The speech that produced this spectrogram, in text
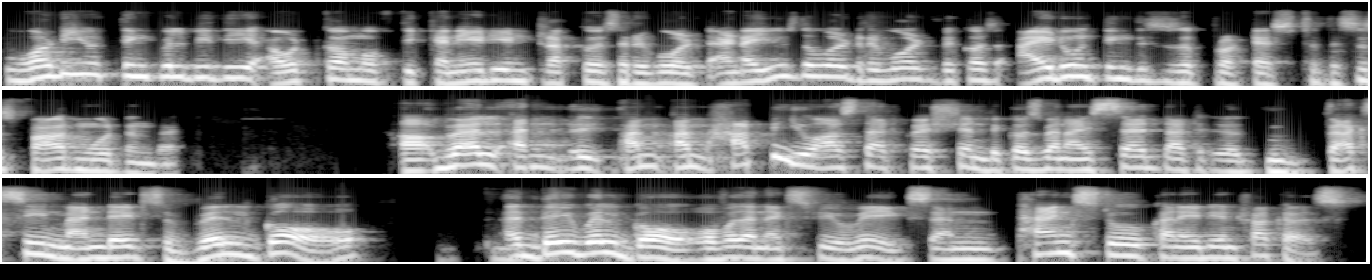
what do you think will be the outcome of the Canadian truckers revolt? And I use the word revolt because I don't think this is a protest. This is far more than that. Uh, well, and uh, I'm, I'm happy you asked that question because when I said that uh, vaccine mandates will go, and they will go over the next few weeks, and thanks to Canadian truckers.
